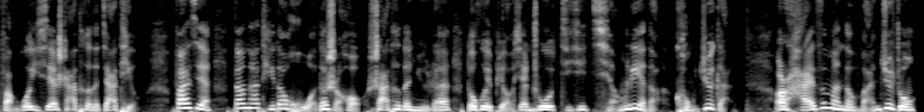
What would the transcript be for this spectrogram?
访过一些沙特的家庭，发现当他提到火的时候，沙特的女人都会表现出极其强烈的恐惧感，而孩子们的玩具中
